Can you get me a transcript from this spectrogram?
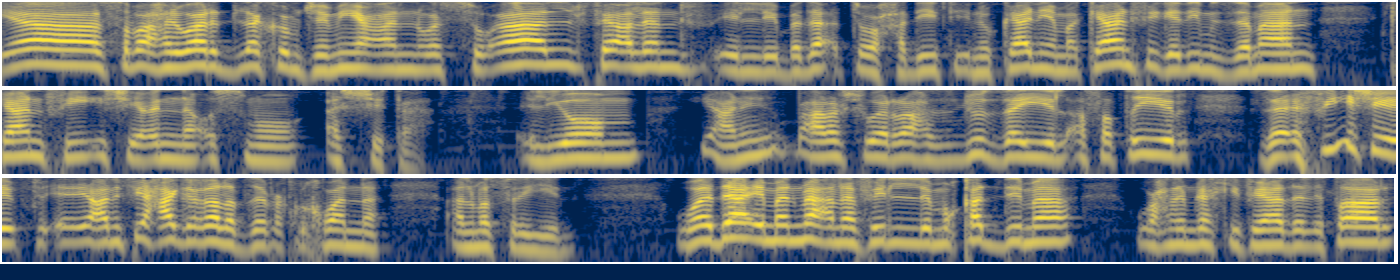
يا صباح الورد لكم جميعا. والسؤال فعلا اللي بدأته حديثي إنه كان يا مكان في قديم الزمان كان في إشي عندنا اسمه الشتاء. اليوم يعني بعرفش وين راح بجوز زي الأساطير زي في إشي يعني في حاجة غلط زي ما بيحكوا إخواننا المصريين. ودائما معنا في المقدمة وإحنا بنحكي في هذا الإطار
